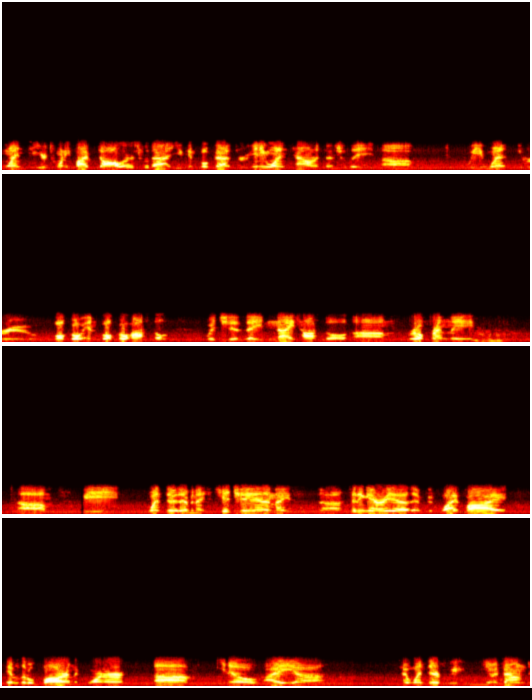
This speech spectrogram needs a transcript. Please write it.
twenty or twenty five dollars for that. You can book that through anyone in town. Essentially, um, we went through Boco and Boco Hostel, which is a nice hostel, um, real friendly. Um, we went there. They have a nice kitchen, a nice uh, sitting area. They have good Wi-Fi. They have a little bar in the corner. Um, you know, I uh, I went there. We you know I found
